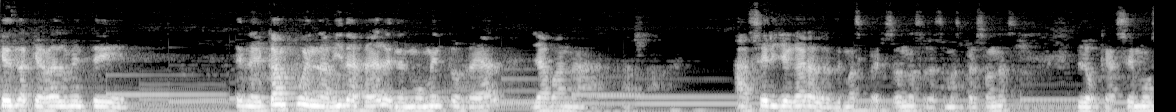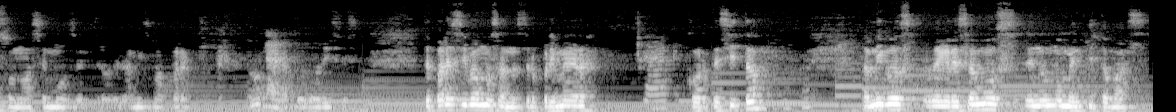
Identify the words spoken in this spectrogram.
que es la que realmente en el campo, en la vida real, en el momento real, ya van a, hacer llegar a las demás personas, a las demás personas, lo que hacemos o no hacemos dentro de la misma práctica, ¿no? Claro. Tú lo dices. ¿Te parece si vamos a nuestro primer cortecito? Amigos, regresamos en un momentito más.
